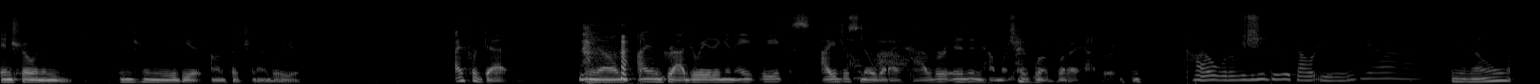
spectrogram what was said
intro and an intermediate nonfiction, I believe. I forget. You know, I am graduating in eight weeks. I just Oh, know what I wow. have written and how much I love what I have written. Kyle, what are we gonna do without you? Yeah. You know,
